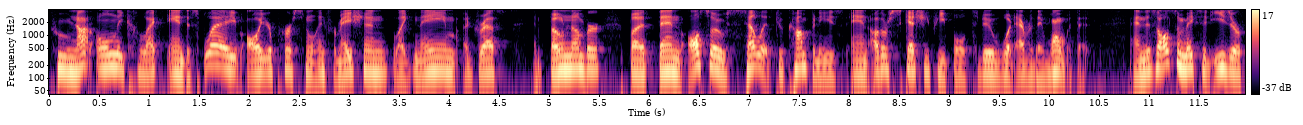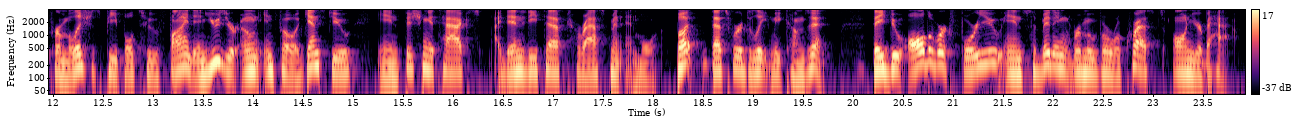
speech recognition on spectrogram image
who not only collect and display all your personal information like name, address, and phone number, but then also sell it to companies and other sketchy people to do whatever they want with it. And this also makes it easier for malicious people to find and use your own info against you in phishing attacks, identity theft, harassment, and more. But that's where DeleteMe comes in. They do all the work for you in submitting removal requests on your behalf.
